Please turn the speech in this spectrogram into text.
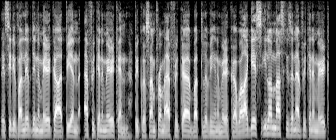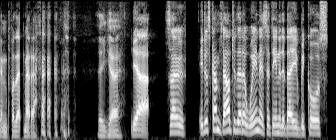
They said if I lived in America, I'd be an African American because I'm from Africa but living in America. Well, I guess Elon Musk is an African American for that matter. there you go. Yeah. So it just comes down to that awareness at the end of the day because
